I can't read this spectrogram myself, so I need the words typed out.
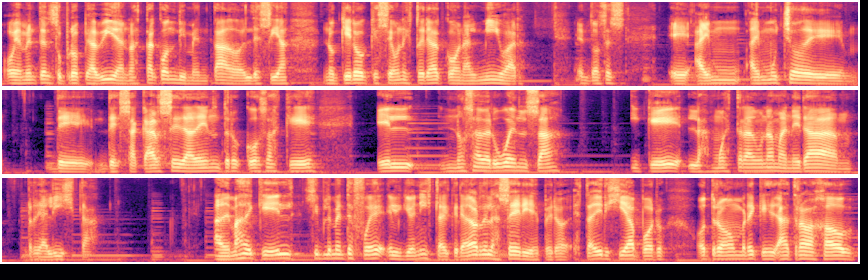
obviamente en su propia vida, no está condimentado. Él decía, no quiero que sea una historia con almíbar. Entonces eh, hay, mucho de, sacarse de adentro cosas que él no se avergüenza y que las muestra de una manera realista. Además de que él simplemente fue el guionista, el creador de la serie, pero está dirigida por otro hombre que ha trabajado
